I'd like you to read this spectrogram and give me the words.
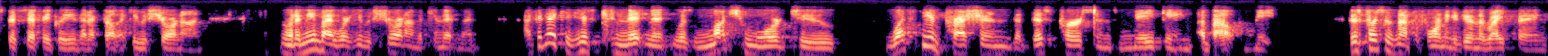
specifically that I felt like he was short on. What I mean by where he was short on the commitment I feel like his commitment was much more to what's the impression that this person's making about me. This person's not performing or doing the right thing.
